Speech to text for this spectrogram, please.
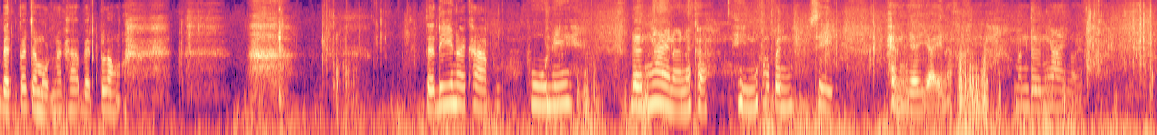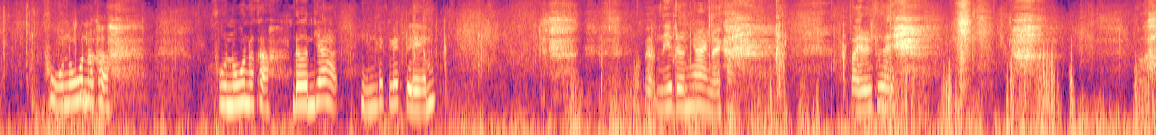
แบตก็จะหมดนะคะ แบตกล้อง แต่ดีหน่อยค่ะ ภูนี้เดินง่ายหน่อยนะคะ หินเขาเป็นสี่แผ่นใหญ่ ๆ นะคะ มันเดินง่ายหน่อยค่ะ ภูนู้นนะคะ ภูนู้นนะคะ เดินยากหินเล็กๆแหลม แบบนี้เดินง่ายหน่อยค่ะ ไปเรื่อยๆดูค่ะ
